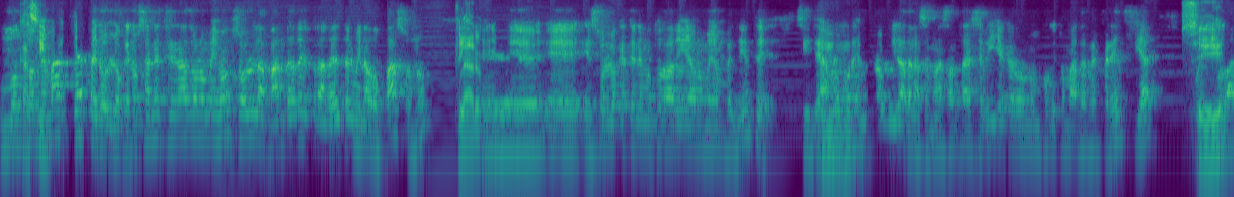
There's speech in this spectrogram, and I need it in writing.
un montón de marchas, pero lo que no se han estrenado a lo mejor son las bandas detrás de determinados pasos, ¿no? Claro. Eh, eh, eso es lo que tenemos todavía a lo mejor pendiente. Si te hablo, por ejemplo, mira, de la Semana Santa de Sevilla, que con un poquito más de referencia, pues todavía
